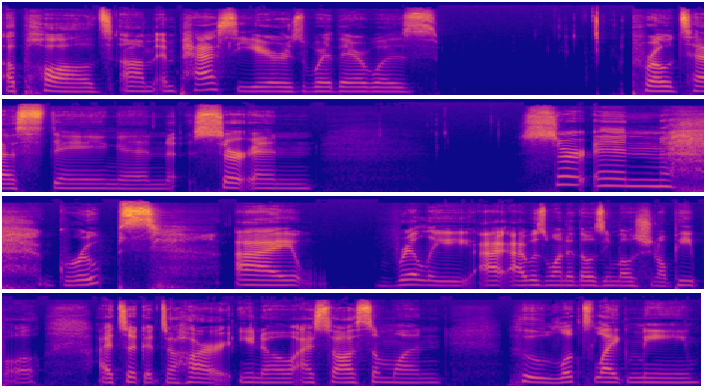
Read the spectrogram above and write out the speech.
appalled. Um, in past years where there was protesting and certain certain groups, I really I, I was one of those emotional people. I took it to heart. You know, I saw someone who looked like me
